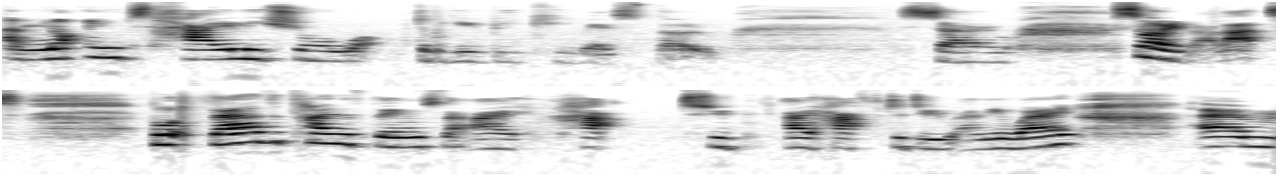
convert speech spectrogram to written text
I'm not entirely sure what WBQ is though. So, sorry about that. But they're the kind of things that I had to I have to do anyway. Um,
